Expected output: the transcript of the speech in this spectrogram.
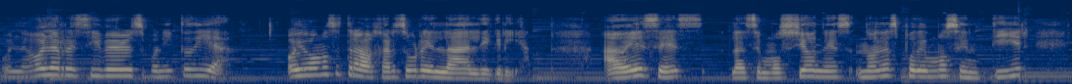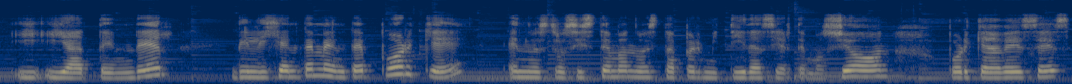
Hola, hola receivers, bonito día. Hoy vamos a trabajar sobre la alegría. A veces las emociones no las podemos sentir y, atender diligentemente porque en nuestro sistema no está permitida cierta emoción, porque a veces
